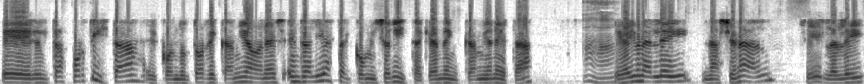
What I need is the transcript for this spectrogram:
el transportista, el conductor de camiones, en realidad hasta el comisionista que anda en camioneta, Ajá. eh, hay una ley nacional, ¿sí? la ley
